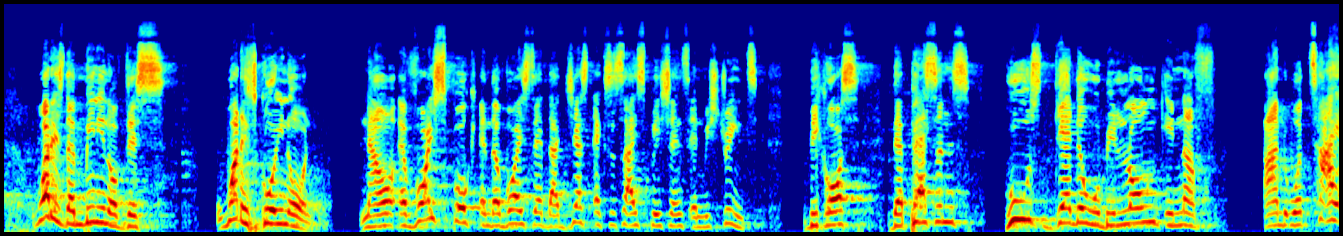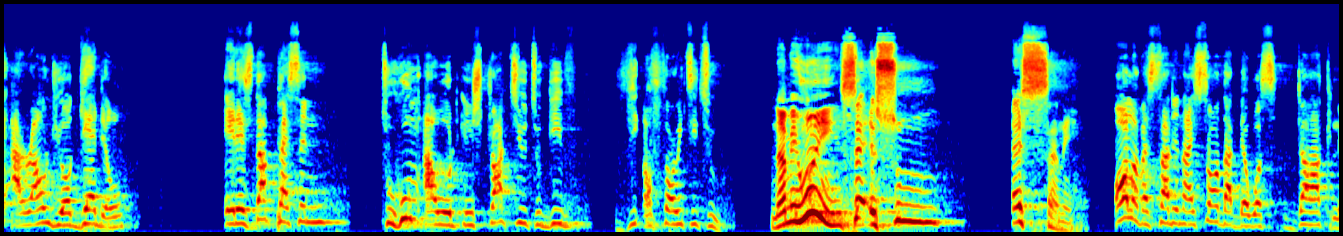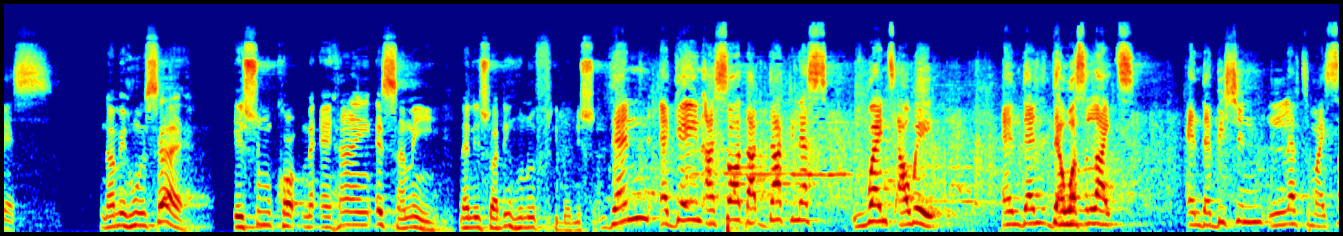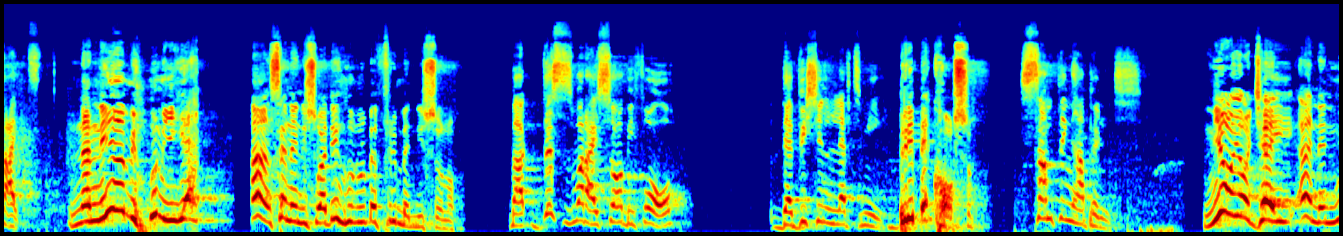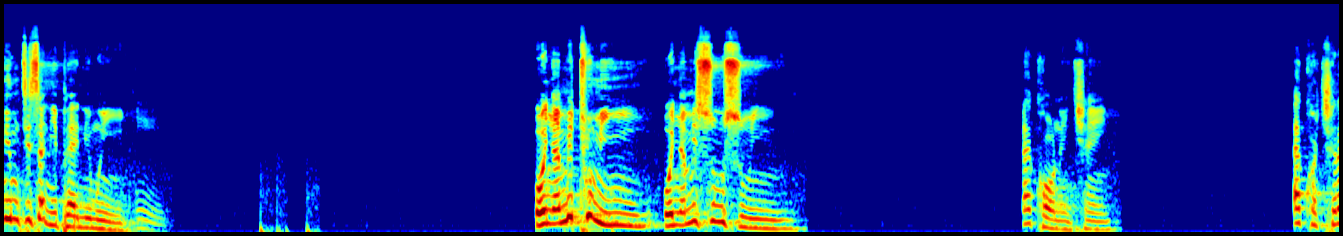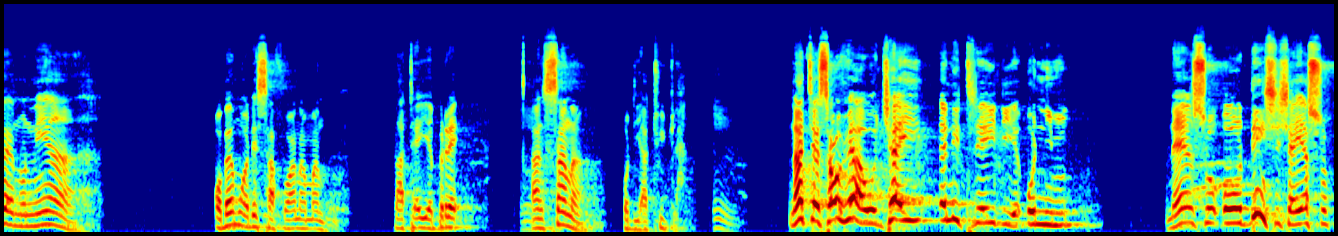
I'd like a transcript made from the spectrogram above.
What is the meaning of this? What is going on? Now, a voice spoke, and the voice said that just exercise patience and restraint because the persons whose girdle will be long enough and will tie around your girdle, it is that person to whom I would instruct you to give the authority to. na mehui sɛ esum All of a sudden, I saw that there was darkness. Na mehu sɛ esum kɔ na ɛhan ɛsane na nisuadehu no firi m'ani so Then again, I saw that darkness went away, and then there was light, and the vision left my sight. na nea mehunu yɛ ansa na nisuadehu no bɛfiri m'ani so no But this is what I saw before the vision left me. biribi kɔɔ so Something happened. Onyame tumi onyame sunsum yi ɛkɔɔ ne nkyɛn. Ɛkɔkyerɛ no nea ɔbɛma ɔde safoa no ama no. But ɛyɛ berɛ ansa na ɔde ato dwa. Na kyɛ sɛ wohwɛ a ɔgya yi ani tire yi deɛ ɔnim nanso ɔredi nhyehyɛeɛ so.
